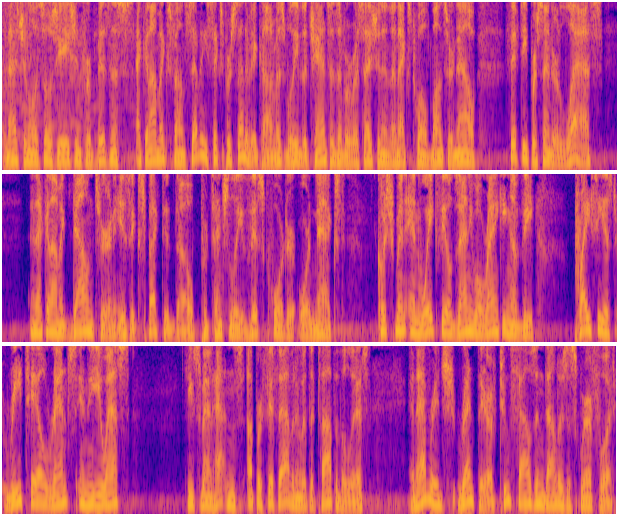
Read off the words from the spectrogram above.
The National Association for Business Economics found 76% of economists believe the chances of a recession in the next 12 months are now 50% or less. An economic downturn is expected, though, potentially this quarter or next. Cushman and Wakefield's annual ranking of the priciest retail rents in the U.S keeps Manhattan's Upper Fifth Avenue at the top of the list, an average rent there of $2,000 a square foot.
